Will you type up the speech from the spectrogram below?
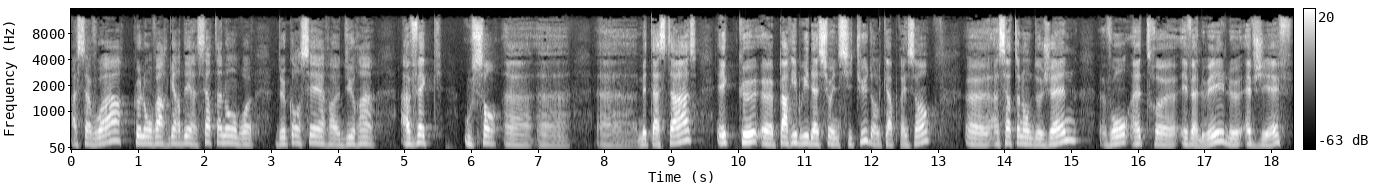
à savoir que l'on va regarder un certain nombre de cancers du rein avec ou sans métastase et que euh, par hybridation in situ, dans le cas présent, euh, un certain nombre de gènes vont être euh, évalués, le FGF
